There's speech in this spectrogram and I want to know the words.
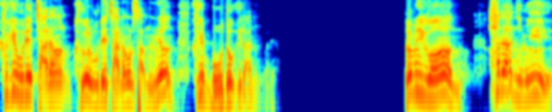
그게 우리의 자랑, 그걸 우리의 자랑으로 삼으면 그게 모독이라는 거예요. 여러분 이건 하나님이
